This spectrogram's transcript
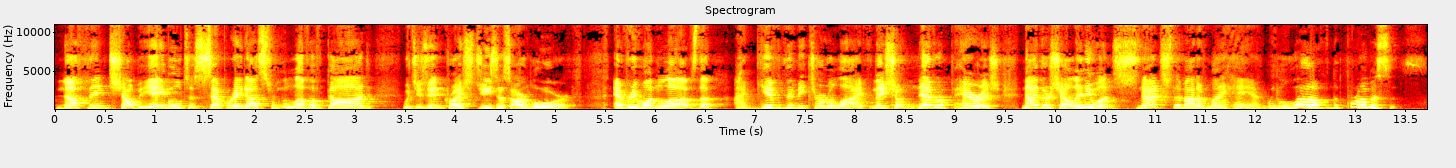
nothing shall be able to separate us from the love of God which is in Christ Jesus our Lord. Everyone loves the I give them eternal life, and they shall never perish, neither shall anyone snatch them out of my hand. We love the promises.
